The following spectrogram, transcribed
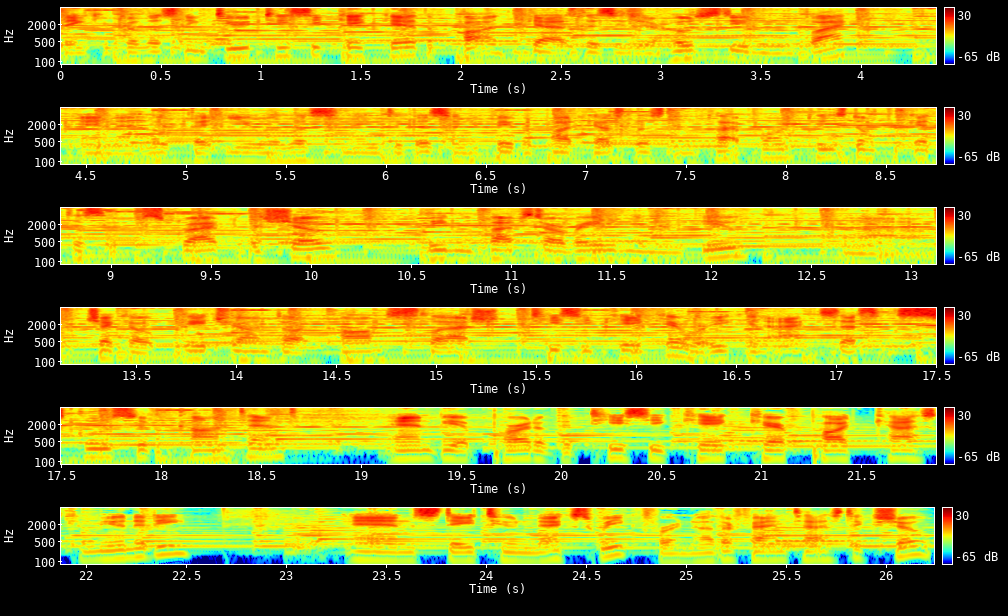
Thank you for listening to TCK Care, the podcast. This is your host, Stephen Black, and I hope that you are listening to this on your favorite podcast listening platform. Please don't forget to subscribe to the show, leave me a five-star rating and review. Check out patreon.com slash tckcare where you can access exclusive content and be a part of the TCK Care podcast community. And stay tuned next week for another fantastic show.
